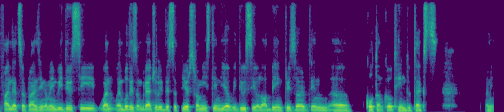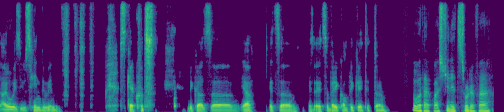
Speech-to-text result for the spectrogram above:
find that surprising. I mean, we do see when when Buddhism gradually disappears from East India, we do see a lot being preserved in uh, quote unquote Hindu texts. I mean, I always use Hindu in scare quotes because uh, yeah, it's a it's a very complicated term. Without question, it's sort of a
